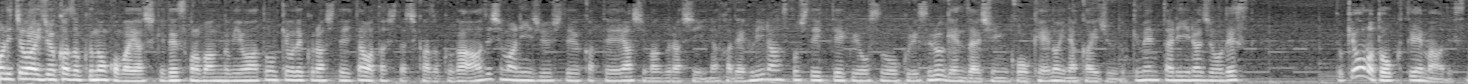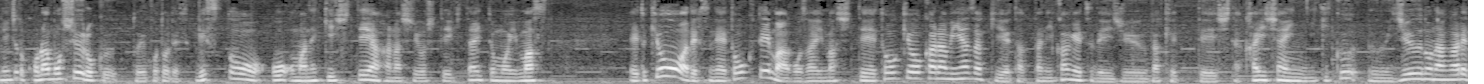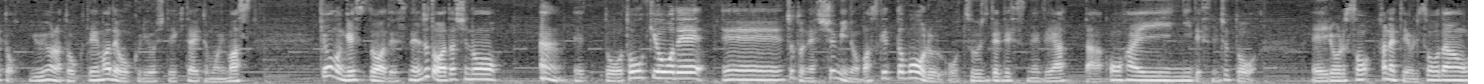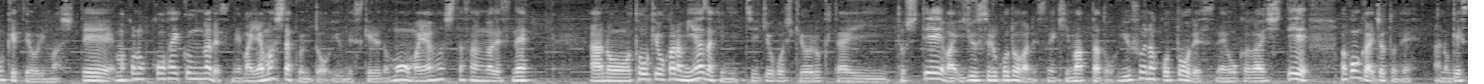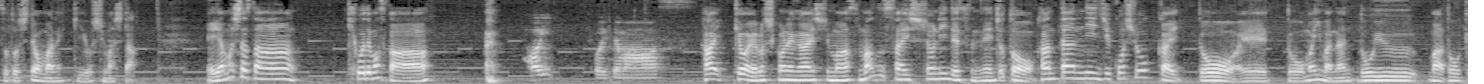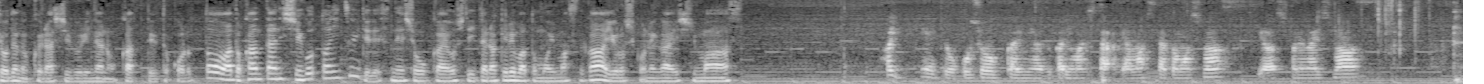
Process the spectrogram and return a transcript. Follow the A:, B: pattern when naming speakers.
A: こんにちは。移住家族の小林家です。この番組は東京で暮らしていた私たち家族が淡路島に移住している家庭や島暮らし、田舎でフリーランスとして生きていく様子をお送りする現在進行形の田舎移住ドキュメンタリーラジオです。今日のトークテーマはですね、ちょっとコラボ収録ということです。ゲストをお招きして話をしていきたいと思います。えっ、と、今日はですね、トークテーマがございまして、東京から宮崎へたった2ヶ月で移住が決定した会社員に聞く移住の流れというようなトークテーマでお送りをしていきたいと思います。今日のゲストはですね、ちょっと私の えっと、東京で、えー、ちょっとね、趣味のバスケットボールを通じてですね、出会った後輩にですね、ちょっと、えー、いろいろそ、かねてより相談を受けておりまして、まあ、この後輩くんがですね、まあ、山下くんと言うんですけれども、まあ、山下さんがですね、あの、東京から宮崎に地域おこし協力隊として、まあ、移住することがですね、決まったというふうなことをですね、お伺いして、まあ、今回ちょっとね、あの、ゲストとしてお招きをしました。え山下さん、聞こえてますか？
B: はい、聞こえてます。
A: はい、今日はよろしくお願いします。まず最初にですね、ちょっと簡単に自己紹介と、えー、っと、まあ、今どういう、まあ、東京での暮らしぶりなのかっていうところと、あと簡単に仕事についてですね、紹介をしていただければと思いますが、よろしくお願いします。
B: はい、えー、っと、ご紹介に預かりました。山下と申します。よろしくお願いします。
